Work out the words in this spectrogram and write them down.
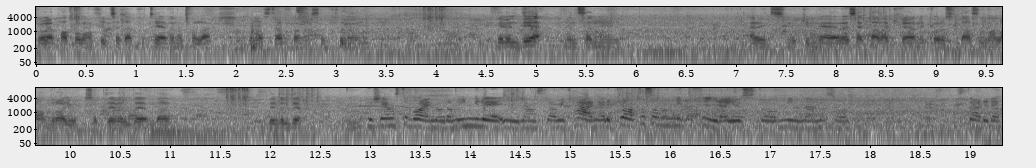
frågade pappa om han fick sätta på TVn och kolla, kolla straffarna. Så att, eh, det är väl det. Men sen är det inte så mycket mer. Jag har sett alla krönikor och sånt där som alla andra har gjort så det är väl det enda. Det är väl det. Mm. Hur känns det att vara en av de yngre i landslaget här när det pratas om 94 just och minnen och så? Störde det?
